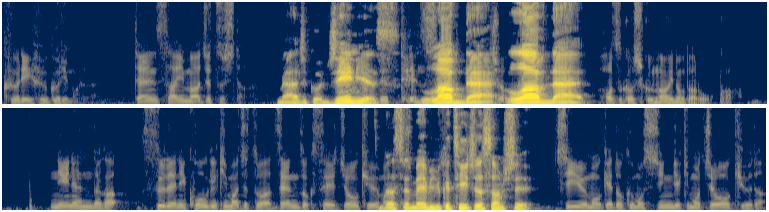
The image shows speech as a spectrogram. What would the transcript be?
クリフ・グリモル Magical genius. Love that. Love that. 恥ずかしくないのだろうか2年だがすでに攻撃魔術は全属性上級 Listen, maybe you could teach us some shit. 治癒も解毒も進撃も上級だ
